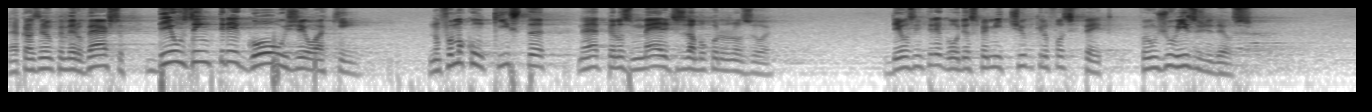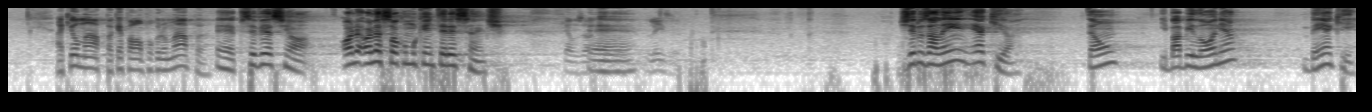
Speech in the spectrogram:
Época nós vimos no primeiro verso, Deus entregou o Joaquim. Não foi uma conquista né, pelos méritos de Nabucodonosor. Deus entregou, Deus permitiu que aquilo fosse feito. Foi um juízo de Deus. Aqui é o mapa. Quer falar um pouco do mapa? É, para você ver assim, ó. Olha, olha só como que é interessante. Usar É. o laser? Jerusalém é aqui, ó. Então, e Babilônia bem aqui.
